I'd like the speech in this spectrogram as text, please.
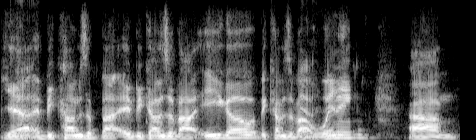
Yeah, it becomes about it becomes about ego. It becomes about yeah. winning. Um,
